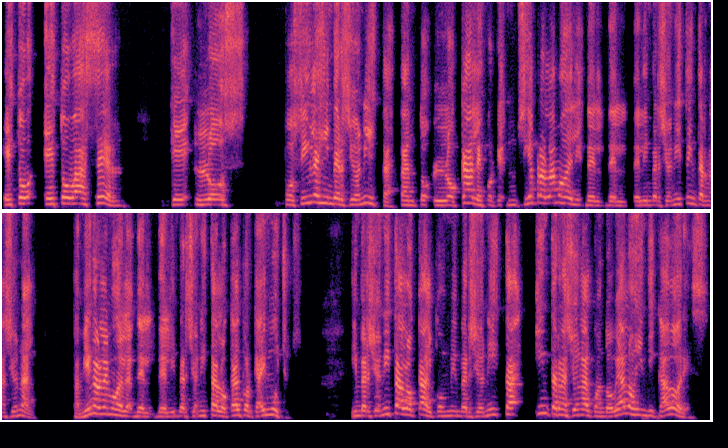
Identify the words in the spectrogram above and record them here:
Esto, esto va a hacer que los posibles inversionistas, tanto locales, porque siempre hablamos del, inversionista internacional, también hablemos del, inversionista local porque hay muchos. Inversionista local como inversionista internacional, cuando vea los indicadores,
